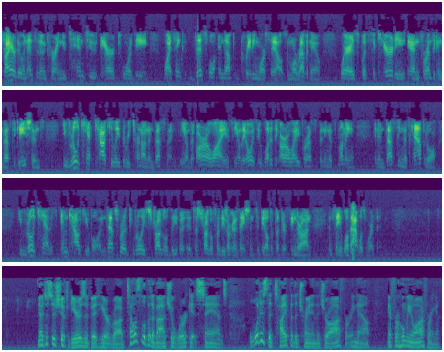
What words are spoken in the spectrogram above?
prior to an incident occurring, you tend to err toward the, well, I think this will end up creating more sales and more revenue. Whereas with security and forensic investigations, you really can't calculate the return on investment. You know, the ROI is, you know, they always say, what is the ROA for us spending this money and investing this capital? you really can't. It's incalculable, and that's where it's really struggled. It's a struggle for these organizations to be able to put their finger on and say, "Well, that was worth it." Now, just to shift gears a bit here, Rob, tell us a little bit about your work at SANS. What is the type of the training that you're offering now, and for whom are you offering it?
